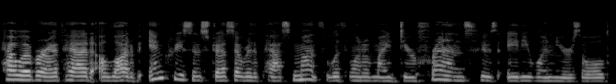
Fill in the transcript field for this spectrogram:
however, I've had a lot of increase in stress over the past month with one of my dear friends who's 81 years old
